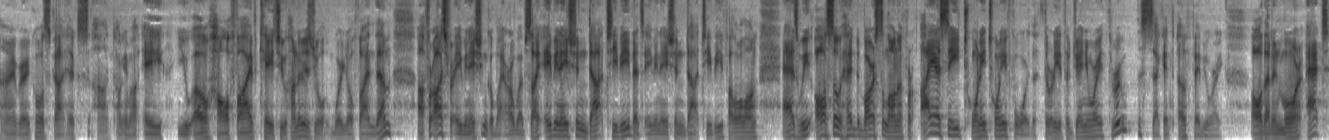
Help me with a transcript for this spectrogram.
All right, very cool. Scott Hix uh, talking about AUO Hall 5 K200 is you'll, where you'll find them. Uh, for us, for AVNation, go by our website, avnation.tv. That's avnation.tv. Follow along as we also head to Barcelona for ISE 2024, the 30th of January through the 2nd of February. All that and more at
